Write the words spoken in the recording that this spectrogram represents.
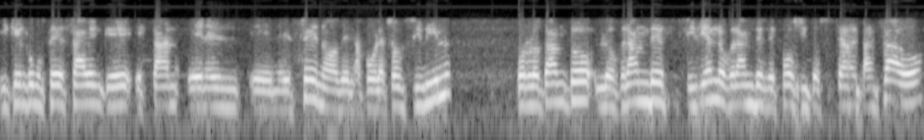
y que, como ustedes saben, que están en el, en el seno de la población civil. Por lo tanto, los grandes, si bien los grandes depósitos se han alcanzado,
